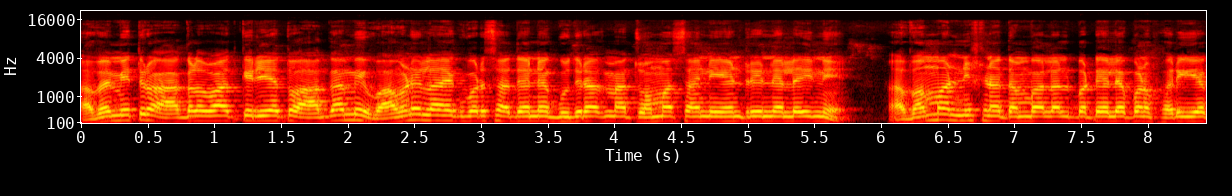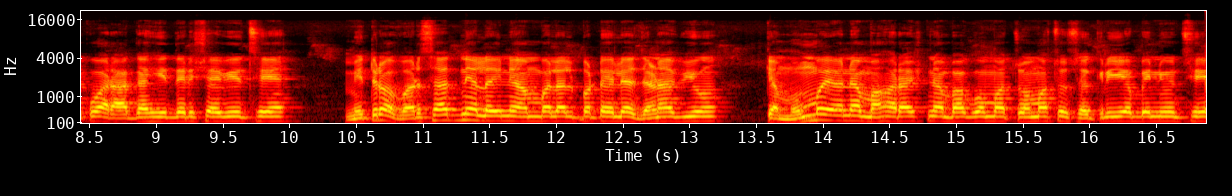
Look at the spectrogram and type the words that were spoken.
હવે મિત્રો આગળ વાત કરીએ તો આગામી વાવણી લાયક વરસાદ અને ગુજરાતમાં ચોમાસાની એન્ટ્રીને લઈને હવામાન નિષ્ણાત અંબાલાલ પટેલે પણ ફરી એકવાર આગાહી દર્શાવી છે. મિત્રો, વરસાદને લઈને અંબાલાલ પટેલે જણાવ્યું કે મુંબઈ અને મહારાષ્ટ્રના ભાગોમાં ચોમાસું સક્રિય બન્યું છે.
